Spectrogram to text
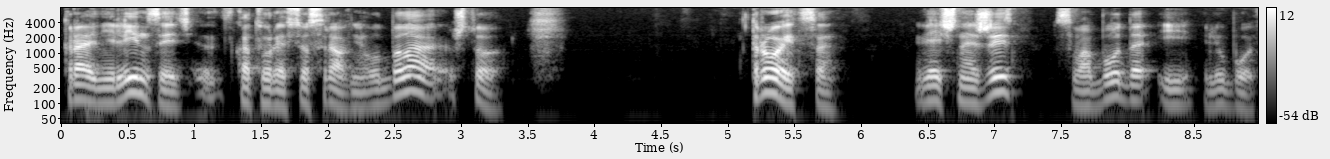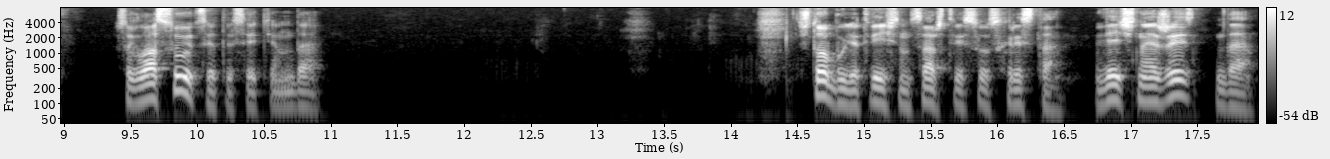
крайней линзой, в которой я все сравнивал, была что? Троица. Вечная жизнь, свобода и любовь. Согласуется это с этим, да. Что будет в вечном царстве Иисуса Христа? Вечная жизнь? Да.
